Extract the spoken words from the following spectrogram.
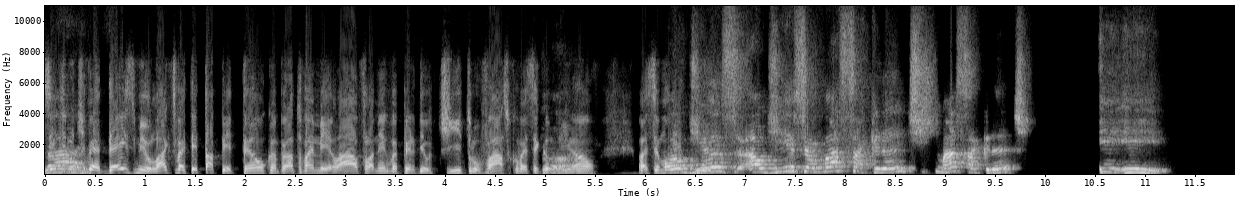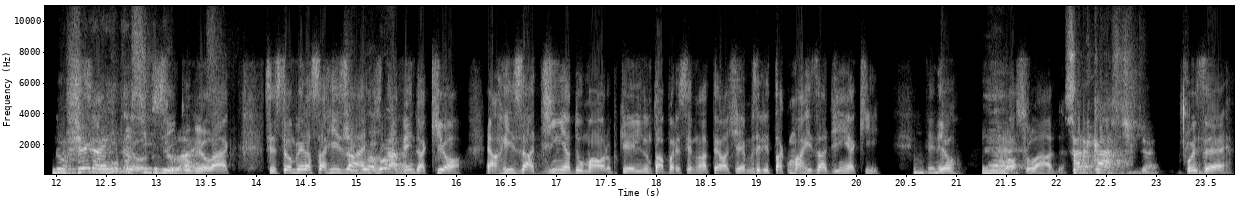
Se a gente não tiver 10 mil likes, vai ter tapetão, o campeonato vai melar, o Flamengo vai perder o título, o Vasco vai ser campeão. Vai ser uma audiência, audiência massacrante, massacrante. E, e não chega cinco ainda a 5 mil, mil, mil likes. Vocês estão vendo essa risadinha? A gente está vendo aqui, ó, é a risadinha do Mauro, porque ele não está aparecendo na tela cheia, mas ele está com uma risadinha aqui, hum. entendeu? É, do nosso lado. Sarcástica. Pois é.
